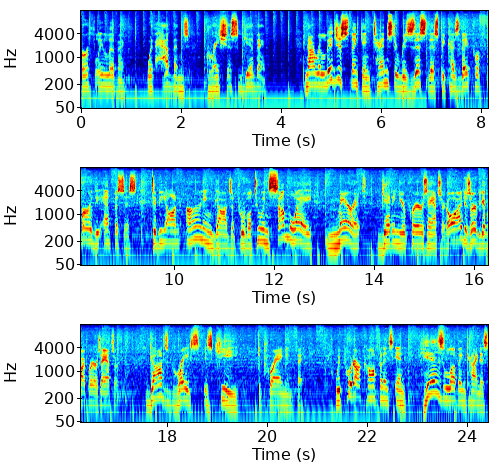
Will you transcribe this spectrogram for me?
earthly living with heaven's gracious giving. Now, religious thinking tends to resist this because they prefer the emphasis to be on earning God's approval, to in some way merit getting your prayers answered. Oh, I deserve to get my prayers answered. God's grace is key to praying in faith. We put our confidence in His loving kindness,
